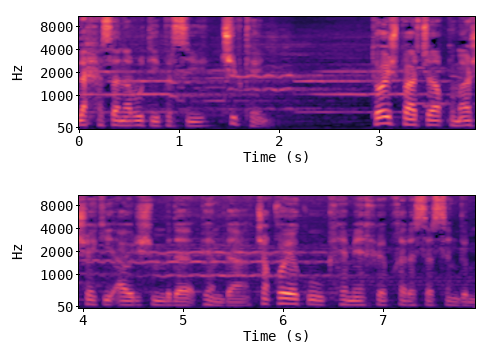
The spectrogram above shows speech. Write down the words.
لە حەسەنە ڕووتی پرسی چی بکەین؟ تۆیش پارچە قوماشێکی ئاوریشم بدە پێمدا چەقۆیەک و کهمێ خوێ بخەرە سەر سنگم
